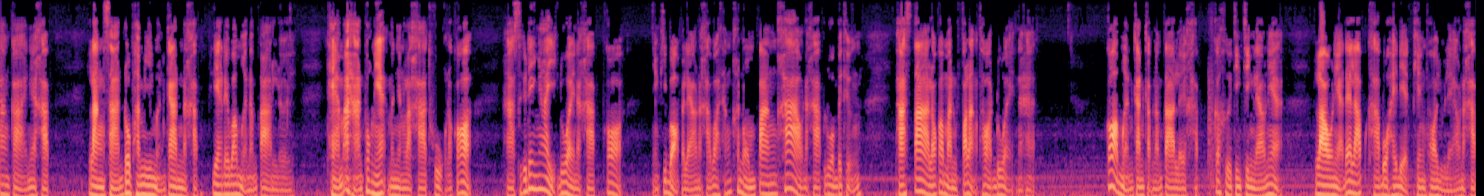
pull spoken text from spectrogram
ร่างกายเนี่ยครับหลั่งสารโดพามีนเหมือนกันนะครับ เรียกได้ว่าเหมือนน้ำตาลเลย แถมอาหารพวกนี้มันยังราคาถูก แล้วก็หาซื้อได้ง่ายอีกด้วยนะครับ ก็ อย่างที่บอกไปแล้วนะครับ ว่าทั้งขนมปังข้าวนะครับ รวมไปถึงพาสต้าแล้วก็มันฝรั่งทอดด้วยนะฮะก็เหมือนกันกับน้ำตาลเลยครับ ก็คือจริง ๆ แล้วเนี่ย เราเนี่ยได้รับคาร์โบไฮเดรตเพียงพออยู่แล้วนะครับ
